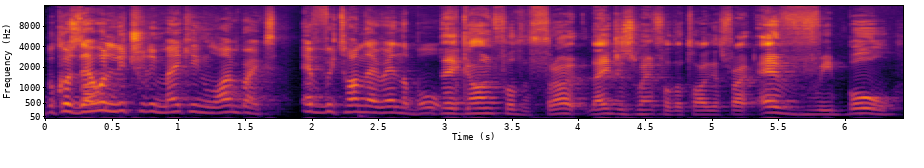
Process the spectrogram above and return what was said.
because they were literally making line breaks every time they ran the ball. They're going for the throat. They just went for the Tigers' throat. Every ball,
